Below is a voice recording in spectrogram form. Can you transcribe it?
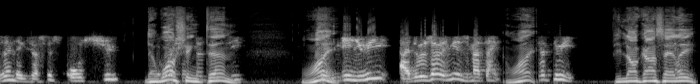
faisait un exercice au-dessus De Washington. DC, Ouais. de minuit à 2h30 du matin. Ouais. Cette nuit. Puis ils l'ont cancellé.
